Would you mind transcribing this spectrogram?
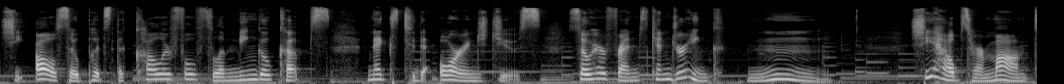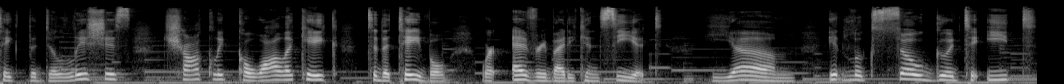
She also puts the colorful flamingo cups next to the orange juice so her friends can drink. Mmm. She helps her mom take the delicious chocolate koala cake to the table where everybody can see it. Yum! It looks so good to eat.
